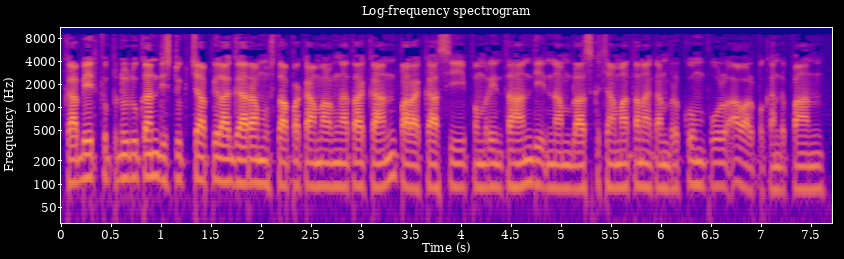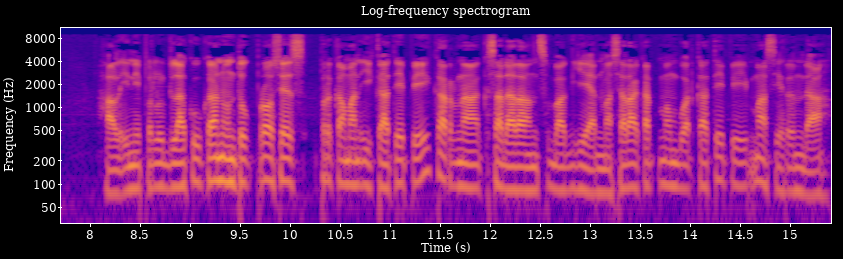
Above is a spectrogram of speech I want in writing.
Kabit Kependudukan Disduk Capil Agara Mustafa Kamal mengatakan para kasih pemerintahan di 16 kecamatan akan berkumpul awal pekan depan. Hal ini perlu dilakukan untuk proses perekaman IKTP karena kesadaran sebagian masyarakat membuat KTP masih rendah.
